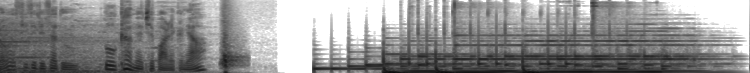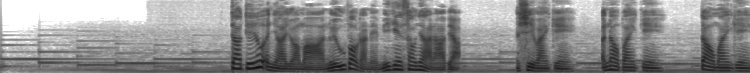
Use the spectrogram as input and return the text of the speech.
တော့အစီအစဉ်တင်ဆက်သူကိုခန့်မယ်ဖြစ်ပါတယ်ခင်ဗျာ။ တာတေတို့အညာရွာမှာຫນွေဦးပေါက်တာနဲ့မိခင်စောင်းကြတာဗျအရှိပိုင်းကင်းအနောက်ပိုင်းကင်းတောင်ပိုင်းကင်း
